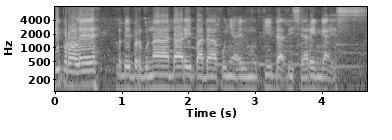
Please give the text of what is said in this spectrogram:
diperoleh lebih berguna daripada punya ilmu tidak di sharing guys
